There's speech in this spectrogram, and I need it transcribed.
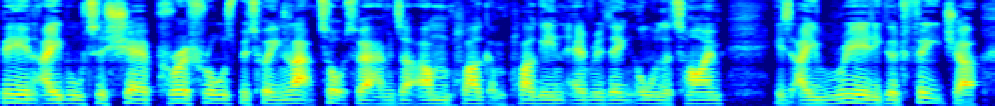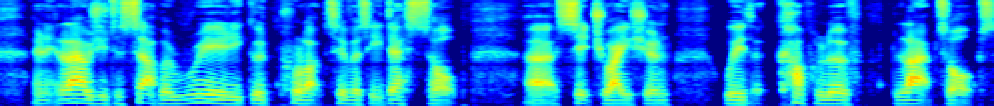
being able to share peripherals between laptops without having to unplug and plug in everything all the time is a really good feature and it allows you to set up a really good productivity desktop uh, situation with a couple of laptops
